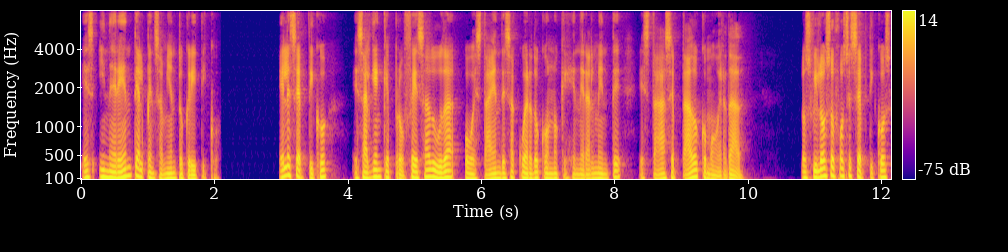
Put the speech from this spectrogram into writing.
es inherente al pensamiento crítico. El escéptico es alguien que profesa duda o está en desacuerdo con lo que generalmente está aceptado como verdad. Los filósofos escépticos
